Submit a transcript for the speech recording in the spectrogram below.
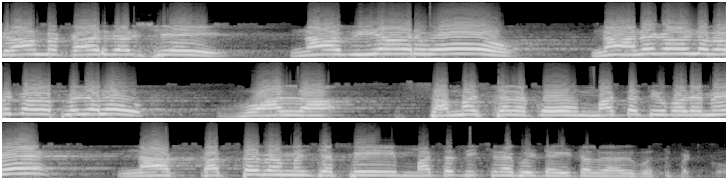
గ్రామ కార్యదర్శి నా విఆర్ఓ నా అనగారిన వర్గాల ప్రజలు వాళ్ళ సమస్యలకు మద్దతు ఇవ్వడమే నా కర్తవ్యం అని చెప్పి మద్దతు ఇచ్చిన బిడ్డ ఈటల గుర్తుపెట్టుకో.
